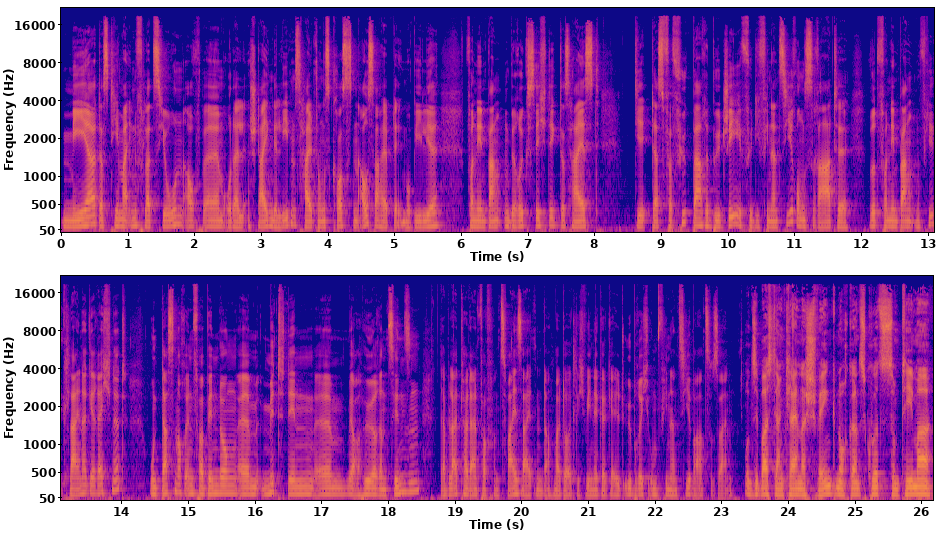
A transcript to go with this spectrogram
mehr das Thema Inflation auch, ähm, oder steigende Lebenshaltungskosten außerhalb der Immobilie von den Banken berücksichtigt. Das heißt, die, das verfügbare Budget für die Finanzierungsrate wird von den Banken viel kleiner gerechnet und das noch in Verbindung ähm, mit den ähm, ja, höheren Zinsen. Da bleibt halt einfach von zwei Seiten nochmal deutlich weniger Geld übrig, um finanzierbar zu sein. Und Sebastian, kleiner Schwenk noch ganz kurz zum Thema.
